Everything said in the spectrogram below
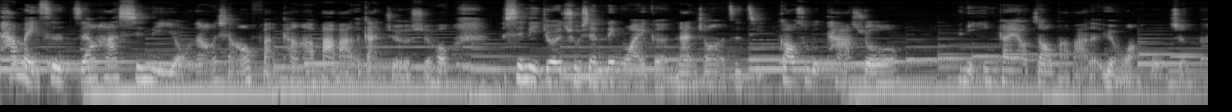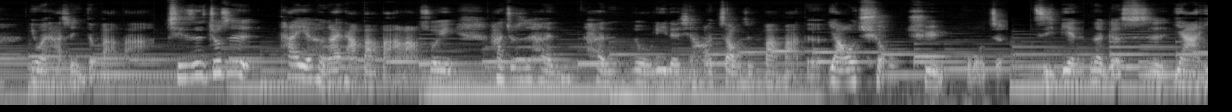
他每次只要他心里有那种想要反抗他爸爸的感觉的时候，心里就会出现另外一个男装的自己，告诉他说：“你应该要照爸爸的愿望活着，因为他是你的爸爸。”其实就是他也很爱他爸爸啦，所以他就是很很努力的想要照着爸爸的要求去活着。即便那个是压抑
